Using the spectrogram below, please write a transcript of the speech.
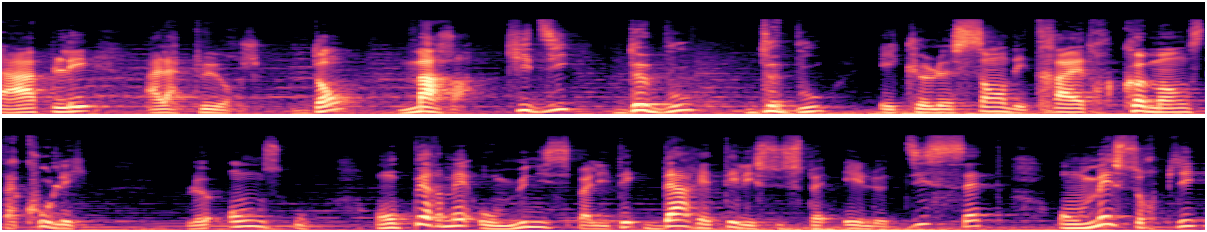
à appeler à la purge, dont Marat, qui dit « debout, debout » et que le sang des traîtres commence à couler. Le 11 août, on permet aux municipalités d'arrêter les suspects et le 17, on met sur pied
